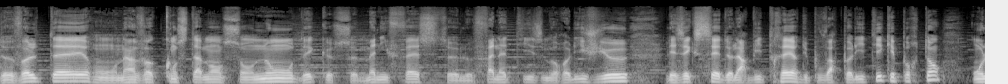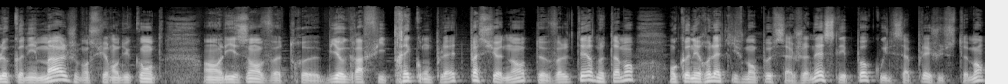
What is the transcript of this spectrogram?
de Voltaire, on invoque constamment son nom dès que se manifeste le fanatisme religieux, les excès de l'arbitraire du pouvoir politique, et pourtant on le connaît mal, je m'en suis rendu compte en lisant votre biographie très complète, passionnante de Voltaire, notamment on connaît relativement peu sa jeunesse, l'époque où il s'appelait justement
